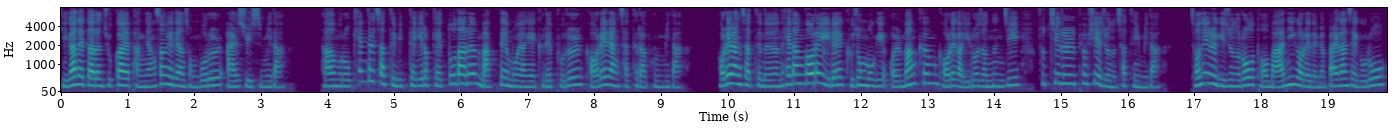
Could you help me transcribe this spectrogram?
기간에 따른 주가의 방향성에 대한 정보를 알 수 있습니다. 다음으로 캔들 차트 밑에 이렇게 또 다른 막대 모양의 그래프를 거래량 차트라 부릅니다. 거래량 차트는 해당 거래일에 그 종목이 얼만큼 거래가 이루어졌는지 수치를 표시해주는 차트입니다. 전일을 기준으로 더 많이 거래되면 빨간색으로,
